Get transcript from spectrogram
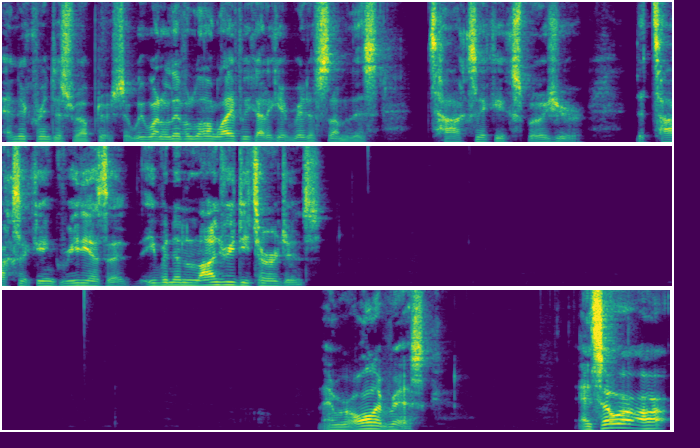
Endocrine disruptors. So we want to live a long life. We got to get rid of some of this toxic exposure, the toxic ingredients that even in laundry detergents and we're all at risk. And so are our,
